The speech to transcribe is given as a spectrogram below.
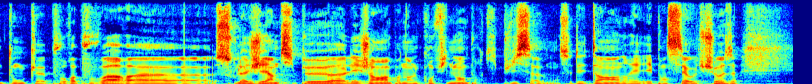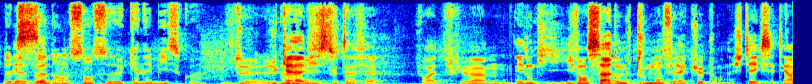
donc euh, pour pouvoir soulager un petit peu les gens pendant le confinement, pour qu'ils puissent se détendre et penser à autre chose. De la ça- bœuf dans le sens euh, cannabis, quoi. De- du cannabis, tout à fait. Pour être plus. euh, Et donc, il, il vend ça, donc tout le monde fait la queue pour en acheter, etc.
